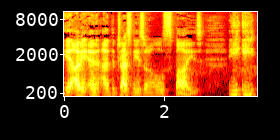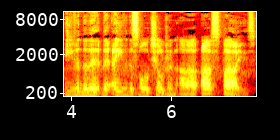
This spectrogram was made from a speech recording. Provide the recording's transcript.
yeah, I mean, and, and the Drasnias are all spies. E- e- even the, the, the even the small children are are spies.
